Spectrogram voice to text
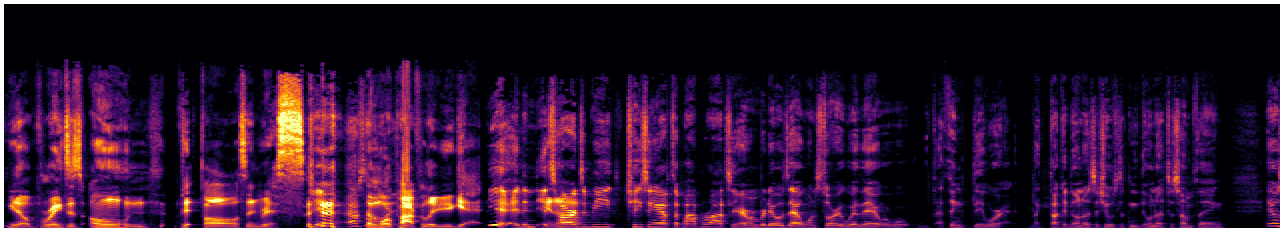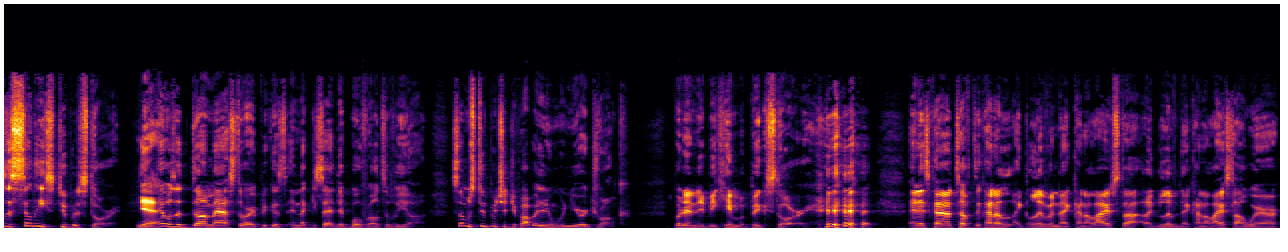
you know brings its own pitfalls and risks. Yeah, absolutely. the more popular you get. Yeah, and it's You hard know? to be chasing after paparazzi. I remember there was that one story where they were, I think they were like Dunkin' Donuts, or she was looking donuts or something. It was a silly, stupid story. Yeah. it was a dumbass story because, and like you said, they're both relatively young. Some stupid shit you probably did when you were drunk, but then it became a big story. and it's kind of tough to kind of like live in that kind of lifestyle, like live in that kind of lifestyle where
